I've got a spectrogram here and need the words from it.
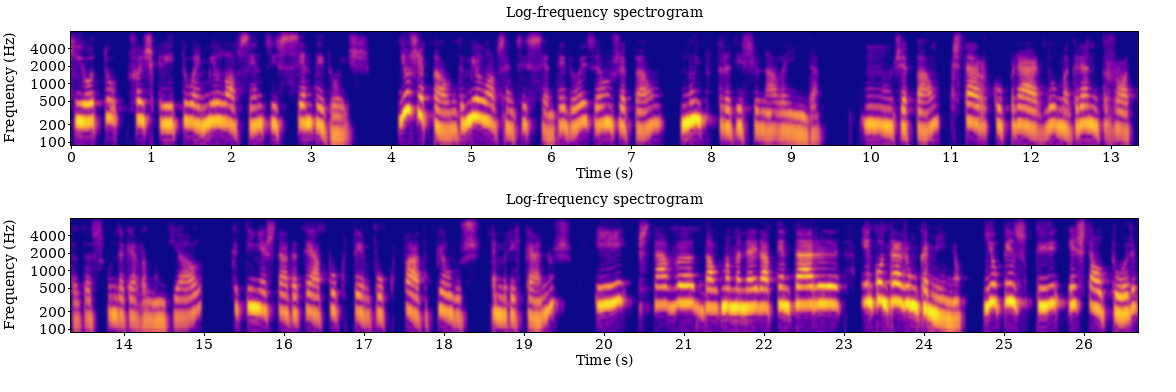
Kyoto, foi escrito em 1962. E o Japão de 1962 é um Japão muito tradicional ainda. Um Japão que está a recuperar de uma grande derrota da Segunda Guerra Mundial, que tinha estado até há pouco tempo ocupado pelos americanos e estava, de alguma maneira, a tentar eh, encontrar um caminho. E eu penso que este autor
